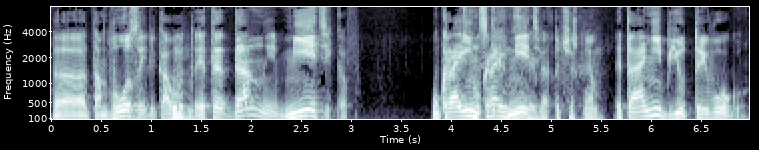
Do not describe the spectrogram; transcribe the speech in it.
э, там, ВОЗа или кого-то, mm-hmm. это данные медиков. украинских, украинских медиков. Да, подчеркнем. Это они бьют тревогу.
